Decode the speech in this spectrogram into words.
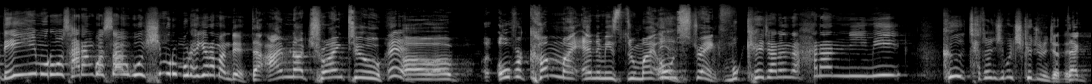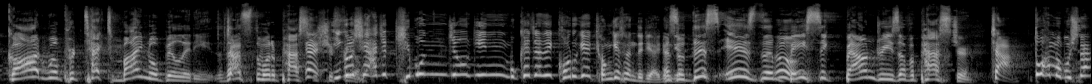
내 힘으로 사랑과 싸우고 힘으로 뭘 해결하면 안 돼. That I'm not trying to 네. uh, overcome my enemies through my own strength. 목회자는 하나님이 그 자존심을 지켜주는 자들. That God will protect my nobility. That's what a pastor 야, should 이것이 feel. 아주 기본적인 목회자의 거룩의 경계선들이야. 이런 And so 게. this is the 어. basic boundaries of a pastor. 자, 또 한번 봅시다.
